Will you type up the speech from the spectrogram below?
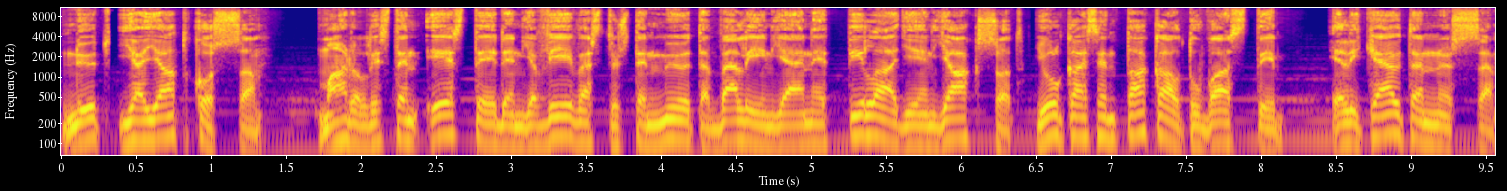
Nyt ja jatkossa mahdollisten esteiden ja viivästysten myötä väliin jääneet tilaajien jaksot julkaisen takautuvasti, eli käytännössä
